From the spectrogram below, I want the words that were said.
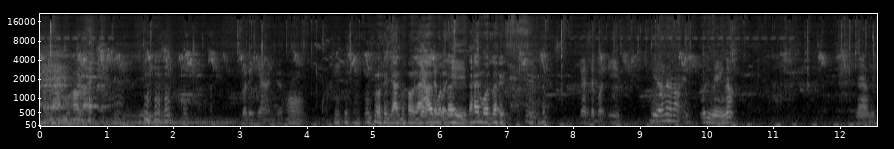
เอาย่านมึงเข้าไหล บริยานเยอะ อ๋อ ยันมึงเข้าไหลเอาหมดเลยให้หมดเลยยันจะบ่อีกเดี๋ยวหน่อยอุ่นเวงเนาะแล้วนี่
